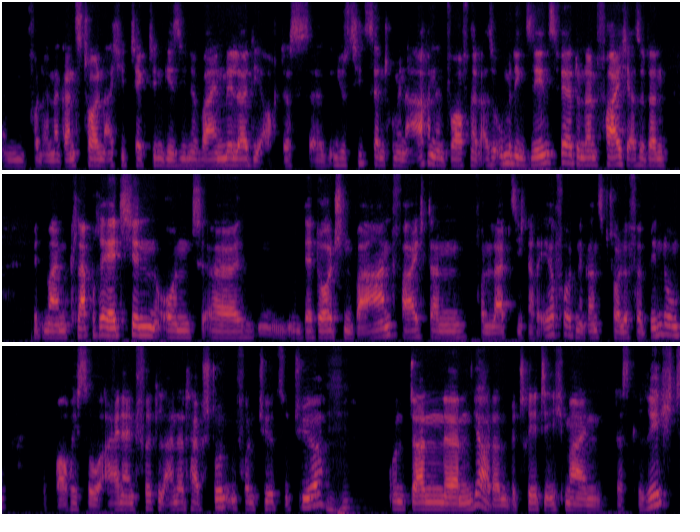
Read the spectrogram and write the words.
ähm, von einer ganz tollen Architektin Gesine Weinmiller, die auch das äh, Justizzentrum in Aachen entworfen hat. Also unbedingt sehenswert und dann fahre ich also dann mit meinem Klapprädchen und äh, der Deutschen Bahn fahre ich dann von Leipzig nach Erfurt, eine ganz tolle Verbindung. Da brauche ich so eineinviertel, anderthalb Stunden von Tür zu Tür. Mhm. Und dann, ähm, ja, dann betrete ich mein, das Gericht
